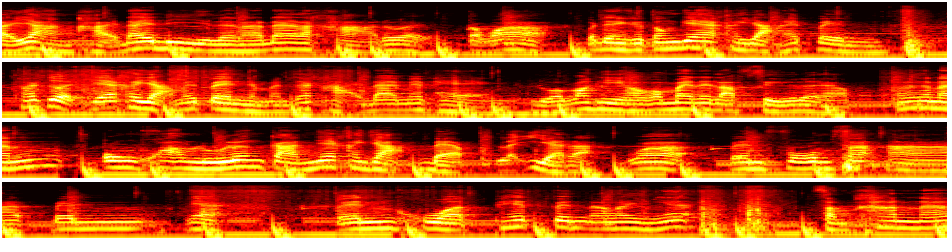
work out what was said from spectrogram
ลาย ๆ อย่างขายได้ดีเลยนะ ได้ราคาด้วย แต่ว่าประเด็นคือต้องแยกขยะให้เป็น ถ้าเกิดแยกขยะไม่เป็นเนี่ยมันจะขายได้ไม่แพง หรือว่าบางทีเขาก็ไม่ได้รับซื้อเลยครับ เพราะฉะนั้นองค์ความรู้เรื่องการแยกขยะแบบละเอียดอะว่าเป็นโฟมสะอาด เป็นเนี่ย เป็นขวดเพชร เป็นอะไรอย่างเงี้ยสำคัญนะ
